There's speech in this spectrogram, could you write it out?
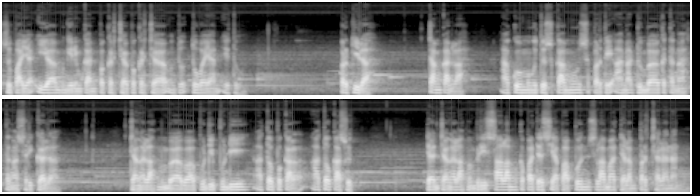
supaya ia mengirimkan pekerja-pekerja untuk tuayan itu. Pergilah, camkanlah Aku mengutus kamu seperti anak domba ke tengah-tengah serigala. Janganlah membawa pundi-pundi atau bekal atau kasut. Dan janganlah memberi salam kepada siapa pun selama dalam perjalanan.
